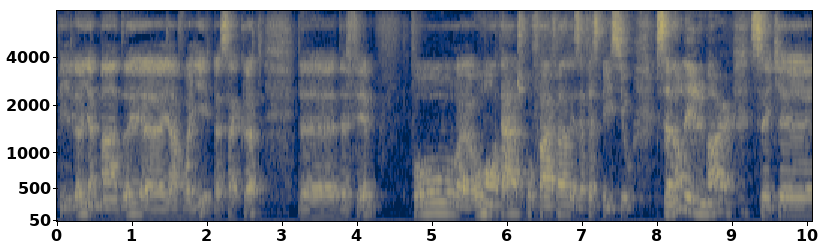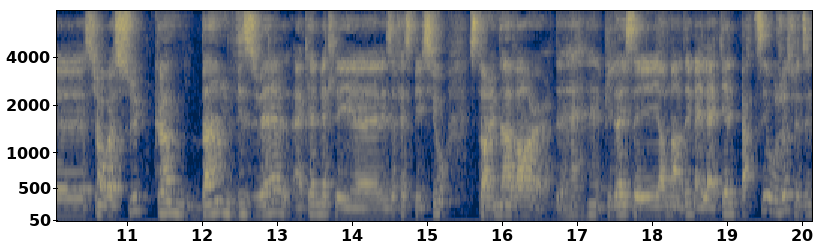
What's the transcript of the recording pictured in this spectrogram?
Puis là, il a demandé, euh, il a envoyé euh, sa cote de, de film pour, euh, au montage pour faire faire les effets spéciaux. Puis selon les rumeurs, c'est que ce qu'ils ont reçu comme bande visuelle à quelle mettre les, euh, les effets spéciaux, c'est un 9 heures. De... Puis là, il, a demandé mais laquelle partie au juste? Je dire,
